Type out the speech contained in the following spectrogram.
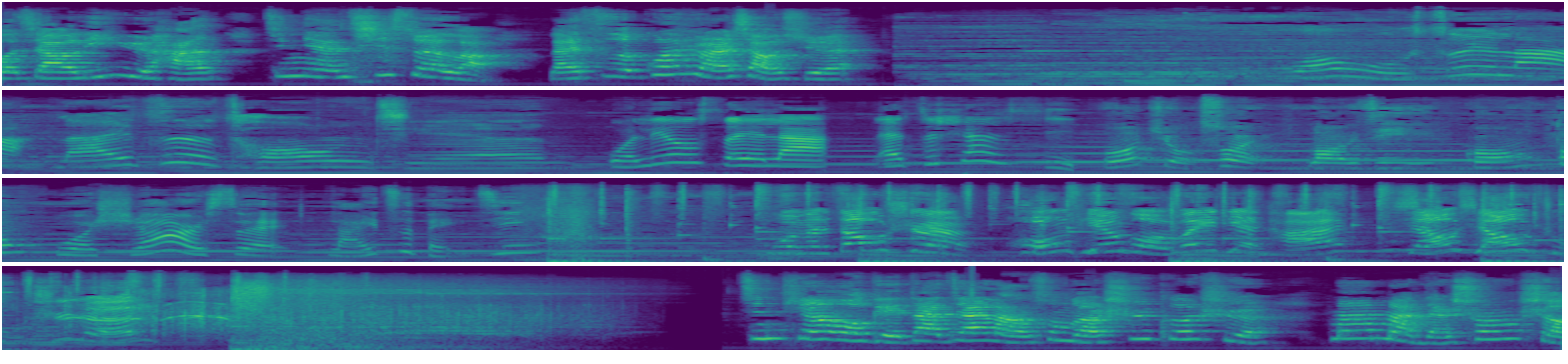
我叫李雨涵，今年七岁了，来自官园小学。我五岁啦，来自从前。我六岁啦，来自陕西。我九岁，来自广东。我十二岁，来自北京。我们都是红苹果微电台小小主持人。今天我给大家朗诵的诗歌是《妈妈的双手》。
